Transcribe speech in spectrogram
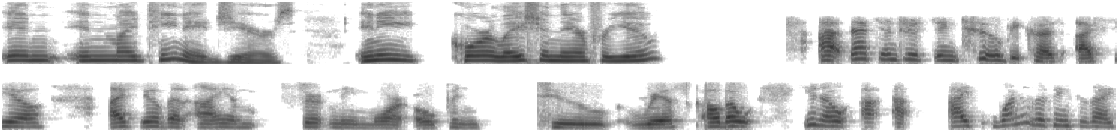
in in my teenage years. Any correlation there for you? Uh, that's interesting too, because I feel I feel that I am certainly more open to risk. Although, you know, I, I, one of the things that I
